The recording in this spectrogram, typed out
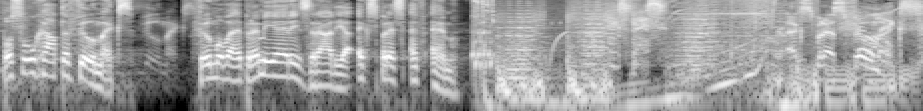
Posloucháte Filmex. Filmové premiéry z rádia Express FM. Express. Express Filmex.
